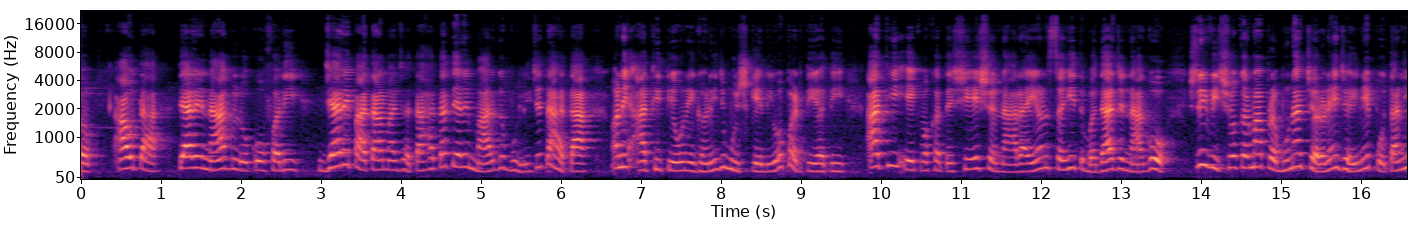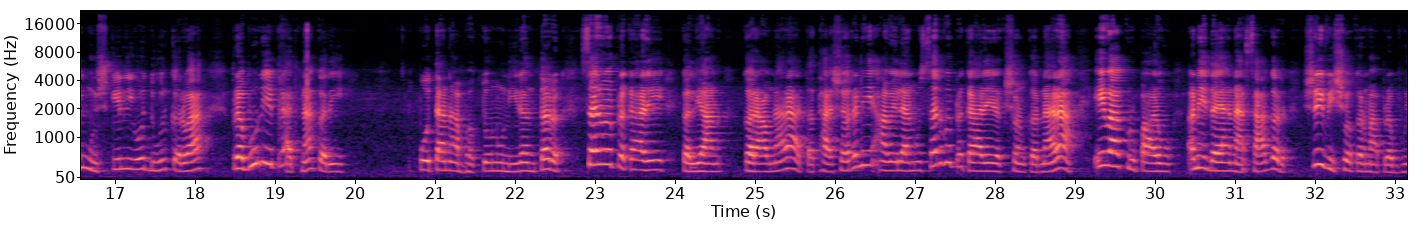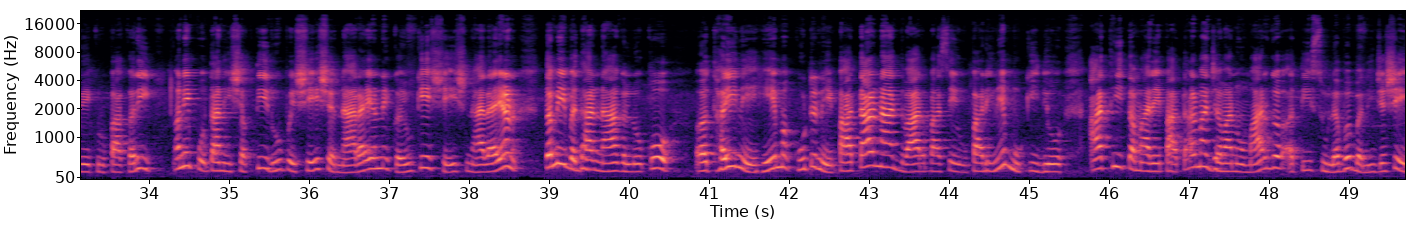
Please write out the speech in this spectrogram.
આવતા ત્યારે નાગ લોકો ફરી જ્યારે પાતાળમાં જતા હતા ત્યારે માર્ગ ભૂલી જતા હતા અને આથી તેઓને ઘણી જ મુશ્કેલીઓ પડતી હતી. આથી એક વખત શેષ નારાયણ સહિત બધા જ નાગો શ્રી વિશ્વકર્મા પ્રભુના ચરણે જઈને પોતાની મુશ્કેલીઓ દૂર કરવા પ્રભુને પ્રાર્થના કરી. પોતાના ભક્તોનું નિરંતર સર્વ પ્રકારે કલ્યાણ કરાવનારા તથા શરણે આવેલાનું સર્વ પ્રકારે રક્ષણ કરનારા એવા કૃપાળુ અને દયાના સાગર શ્રી વિશ્વકર્મા પ્રભુએ કૃપા કરી અને પોતાની શક્તિ રૂપ શેષ નારાયણને કહ્યું કે, શેષ નારાયણ, તમે બધા નાગ લોકો થઈને હેમકૂટને પાતાળના દ્વાર પાસે ઉપાડીને મૂકી દો આથી તમારે પાતાળમાં જવાનો માર્ગ અતિ સુલભ બની જશે.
